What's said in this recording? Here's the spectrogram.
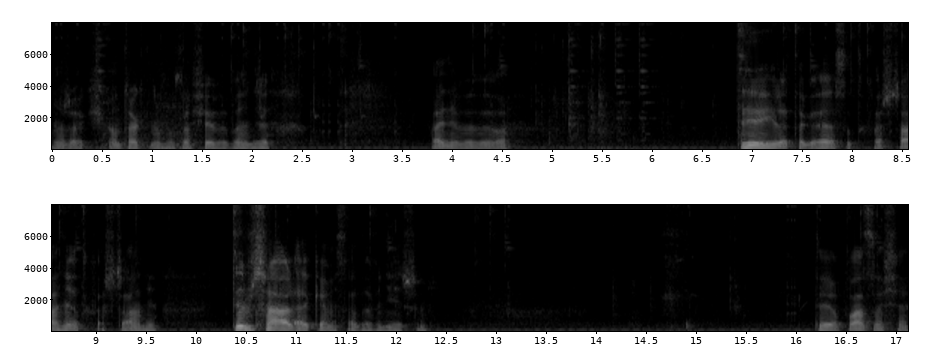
Może jakiś kontrakt no za siebie będzie. Fajnie by było. Ty, ile tego jest? Odchwaszczanie, odchwaszczanie. Tym szalekiem sadowniczym. Ty, opłaca się.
